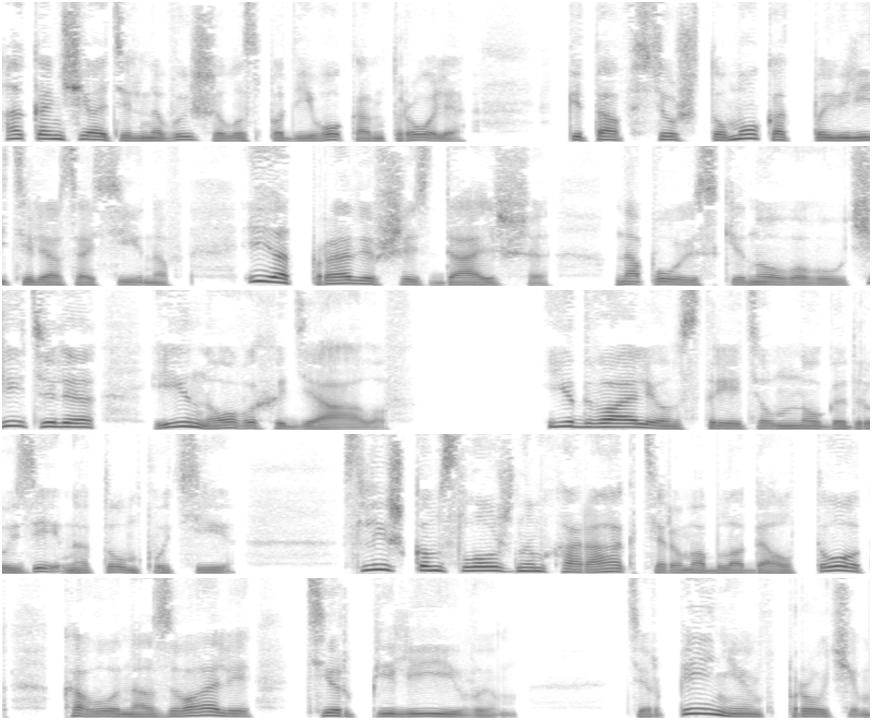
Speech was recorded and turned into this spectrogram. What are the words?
окончательно вышел из-под его контроля, впитав все, что мог от повелителя ассасинов, и отправившись дальше, на поиски нового учителя и новых идеалов. Едва ли он встретил много друзей на том пути. Слишком сложным характером обладал тот, кого назвали терпеливым. Терпением, впрочем,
